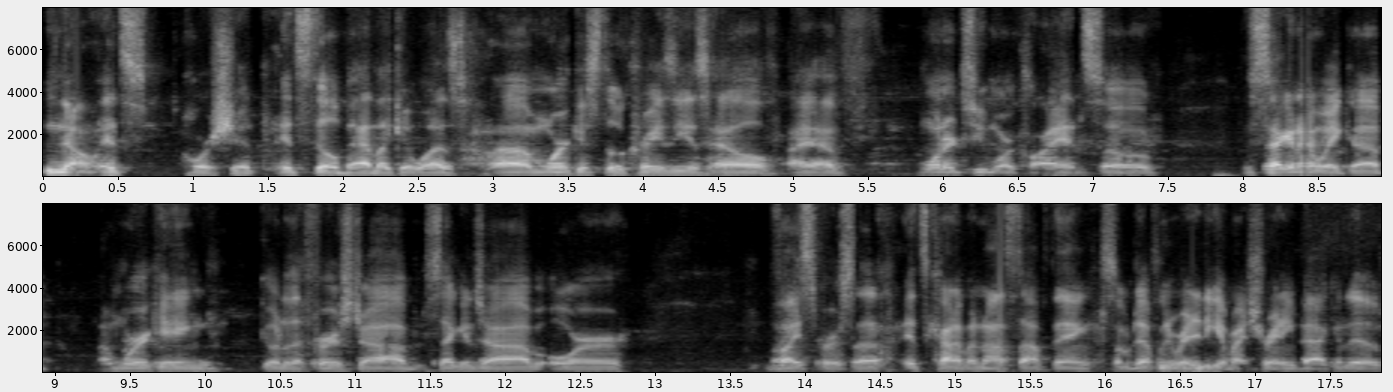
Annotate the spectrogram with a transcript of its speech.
No, it's horseshit. It's still bad like it was. Um, work is still crazy as hell. I have one or two more clients, so the second I wake up, I'm working, go to the first job, second job, or vice versa. It's kind of a nonstop thing. So I'm definitely ready to get my training back into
